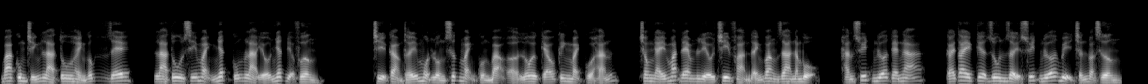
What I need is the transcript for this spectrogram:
ba cung chính là tu hành gốc dễ là tu sĩ mạnh nhất cũng là yếu nhất địa phương chỉ cảm thấy một luồng sức mạnh cuồng bạo ở lôi kéo kinh mạch của hắn, trong nháy mắt đem liếu chi phản đánh văng ra năm bộ, hắn suýt nữa té ngã, cái tay kia run dày suýt nữa bị chấn đoạn xương,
